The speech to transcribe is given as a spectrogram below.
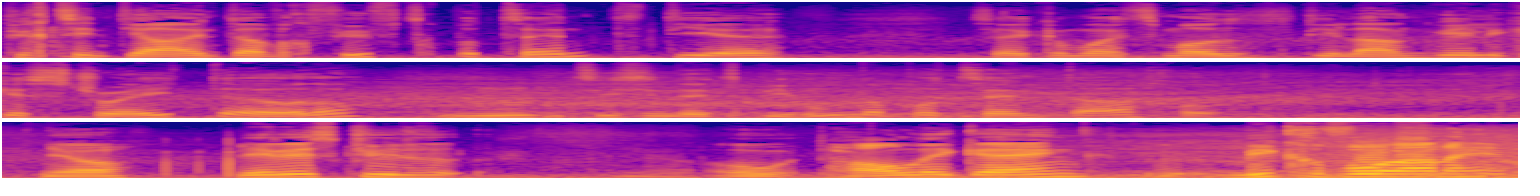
Vielleicht sind die einen einfach 50 Prozent, die, sagen wir jetzt mal, die langweiligen Straighten, oder? Und sie sind jetzt bei 100 Prozent angekommen. ja. Ich habe das Gefühl... Oh, die Harley Gang. Mikrofon anheben.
